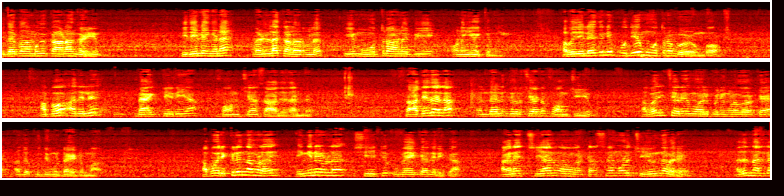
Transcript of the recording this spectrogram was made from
ഇതൊക്കെ നമുക്ക് കാണാൻ കഴിയും. ഇതിലിങ്ങനെ വെള്ള കളറിൽ ഈ മൂത്രമാണ് ഇപ്പോൾ ഈ ഉണങ്ങി നിൽക്കുന്നത്. അപ്പോൾ ഇതിലേക്ക് ഇനി പുതിയ മൂത്രം വീഴുമ്പോൾ അപ്പോൾ അതിൽ ബാക്ടീരിയ ഫോം ചെയ്യാൻ സാധ്യത ഉണ്ട് സാധ്യത അല്ല എന്തായാലും തീർച്ചയായിട്ടും ഫോം ചെയ്യും. അപ്പോൾ ഈ ചെറിയ മുതൽക്കുഞ്ഞുങ്ങൾക്കൊക്കെ അത് ബുദ്ധിമുട്ടായിട്ട് മാറും. അപ്പോൾ ഒരിക്കലും നമ്മൾ ഇങ്ങനെയുള്ള ഷീറ്റ് ഉപയോഗിക്കാതിരിക്കുക. അങ്ങനെ ചെയ്യാൻ ടെറസിന് മുകളിൽ ചെയ്യുന്നവർ അത് നല്ല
